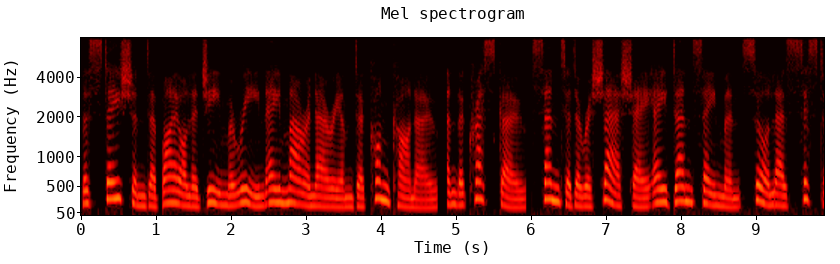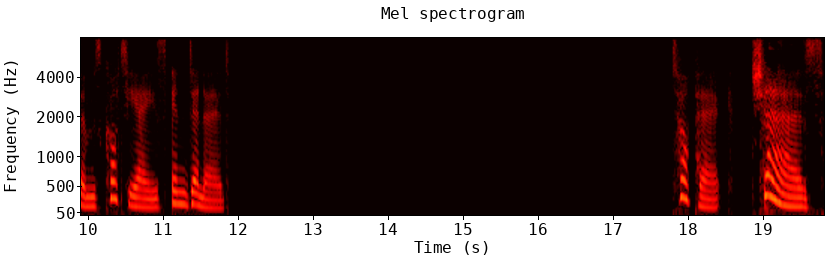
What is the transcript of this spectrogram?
the Station de biologie marine et marinarium de Concarneau, and the CRESCO Centre de recherche et d'enseignement sur les systèmes côtiers in Dinard. Topic Chairs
